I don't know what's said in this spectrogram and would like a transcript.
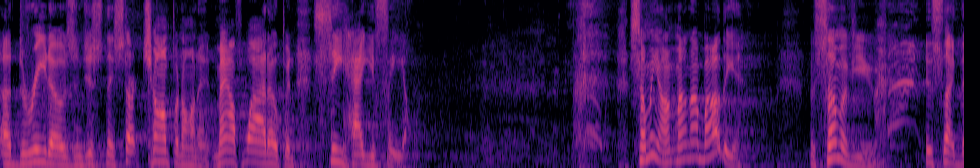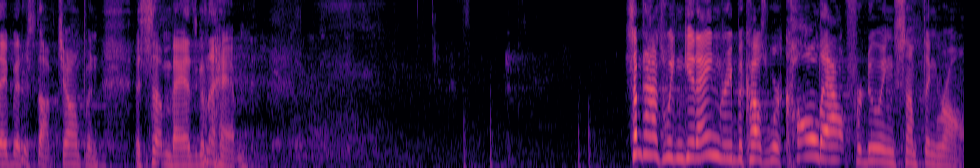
uh, Doritos and just they start chomping on it, mouth wide open. See how you feel. some of y'all might not bother you, but some of you, it's like they better stop chomping. Something bad's going to happen. Sometimes we can get angry because we're called out for doing something wrong.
